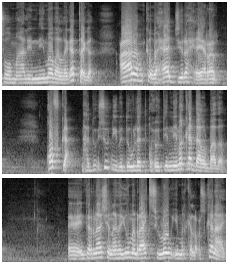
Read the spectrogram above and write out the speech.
soomaalinimoba laga taga caalamka waxaa jira xeerar. Qofka hadduu isu dhiibo dowlad qaxootinimo ka dalbado international human rights law iyo marka la cuskanayo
